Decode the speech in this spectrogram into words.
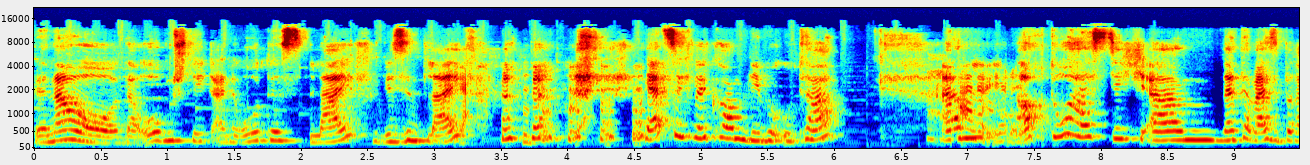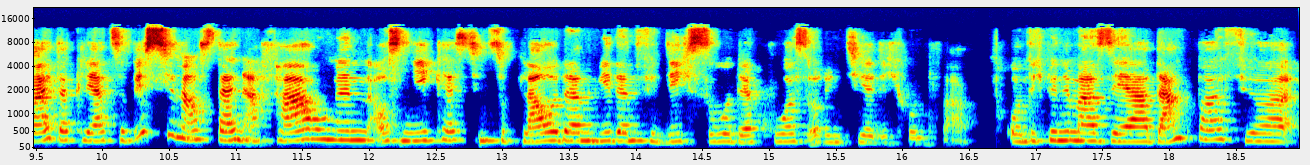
Genau, da oben steht ein rotes Live. Wir sind live. Ja. Herzlich willkommen, liebe Uta. Ähm, Hallo, Erik. Auch du hast dich ähm, netterweise bereit erklärt, so ein bisschen aus deinen Erfahrungen aus Nähkästchen zu plaudern, wie denn für dich so der Kurs Orientier dich Hund war. Und ich bin immer sehr dankbar für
